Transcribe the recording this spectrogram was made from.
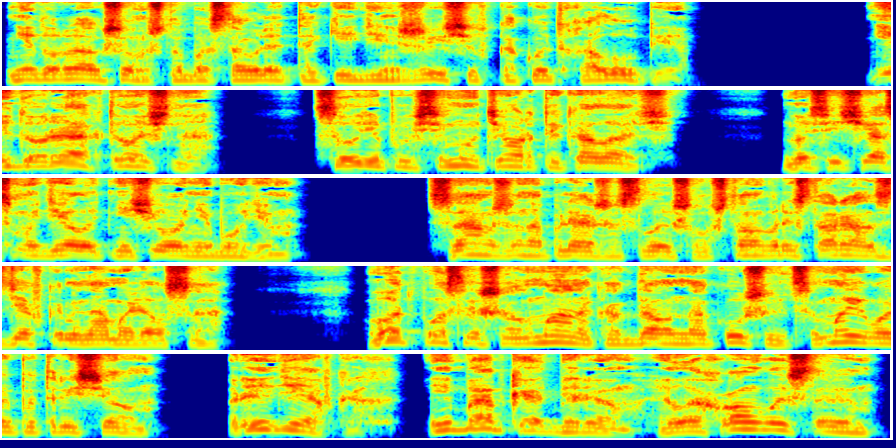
Не дурак же он, чтобы оставлять такие деньжищи в какой-то халупе». «Не дурак, точно. Судя по всему, тертый калач. Но сейчас мы делать ничего не будем. Сам же на пляже слышал, что он в ресторан с девками намылился. Вот после шалмана, когда он накушается, мы его и потрясем. При девках. И бабки отберем, и лохом выставим».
